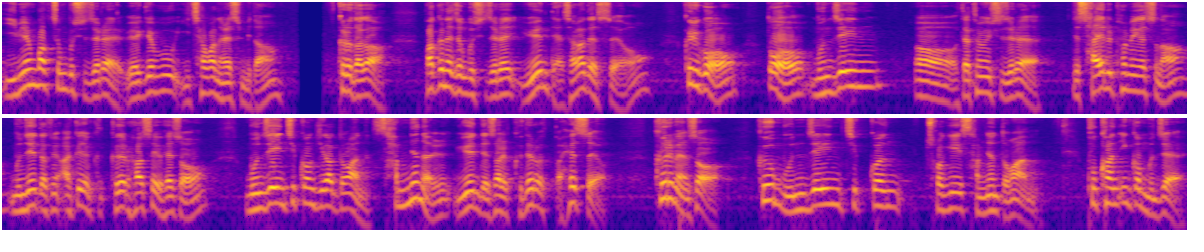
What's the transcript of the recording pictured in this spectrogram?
이명박 정부 시절에 외교부 2차관을 했습니다. 그러다가 박근혜 정부 시절에 유엔 대사가 됐어요. 그리고 또 문재인 어, 대통령 시절에 사의를 표명했으나 문재인 대통령 아 그냥 그- 그대로 하세요 해서 문재인 집권 기간 동안 3년을 유엔 대사를 그대로 또 했어요. 그러면서 그 문재인 집권 초기 3년 동안 북한 인권 문제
